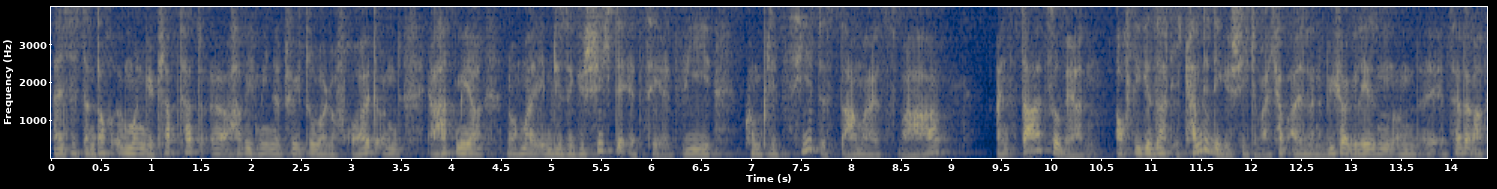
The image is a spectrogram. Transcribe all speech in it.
als es dann doch irgendwann geklappt hat, äh, habe ich mich natürlich darüber gefreut und er hat mir nochmal eben diese Geschichte erzählt, wie kompliziert es damals war, ein Star zu werden. Auch wie gesagt, ich kannte die Geschichte, weil ich habe all seine Bücher gelesen und äh, etc.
